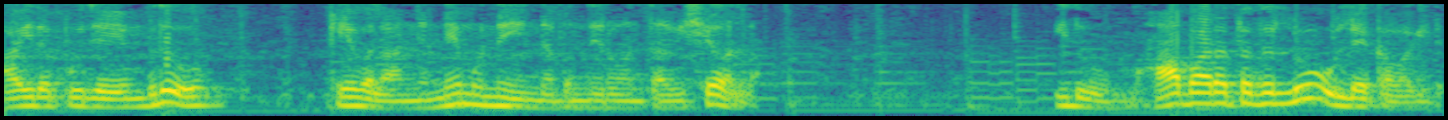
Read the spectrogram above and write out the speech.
ಆಯುಧ ಪೂಜೆ ಎಂಬುದು ಕೇವಲ ನಿನ್ನೆ ಮೊನ್ನೆಯಿಂದ ಬಂದಿರುವಂತಹ ವಿಷಯವಲ್ಲ. ಇದು ಮಹಾಭಾರತದಲ್ಲೂ ಉಲ್ಲೇಖವಾಗಿದೆ.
